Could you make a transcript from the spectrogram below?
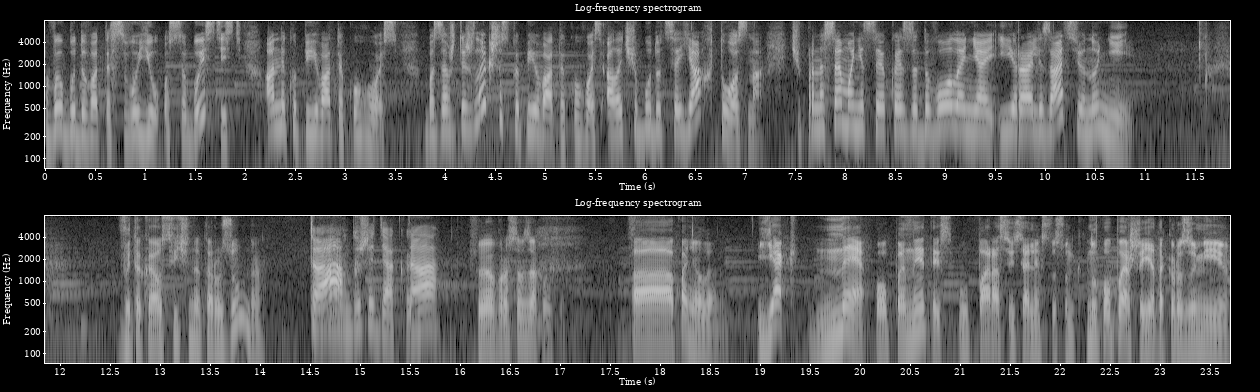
вибудувати свою особистість, а не копіювати когось. Бо завжди ж легше скопіювати когось, але чи буду це я, хто зна? Чи принесе мені це якесь задоволення і реалізацію? Ну ні. Ви така освічена та розумна, Так, Вам дуже дякую. так. Що я просто в захваті. А, пані Олено, як не опинитись у парасоціальних стосунках? Ну, по-перше, я так розумію,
